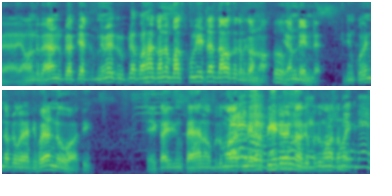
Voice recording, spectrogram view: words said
බෑ යවන්න බෑ රුපියල් 30ක් නෙමෙයි රුපියල් 50 ගන්න බස් කුලියට දවසකට ගන්නවා. යන්න එන්න. ඉතින් කොහෙන්ද අපි ඔය ඇටි හොයන්නේ ඕවා ඉතින්. ඒකයි ඉතින් සෑහෙන ඔබතුමාලාට මේකට පිට වෙන්න ඕනේ. ඔබතුමාලා තමයි නෑ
